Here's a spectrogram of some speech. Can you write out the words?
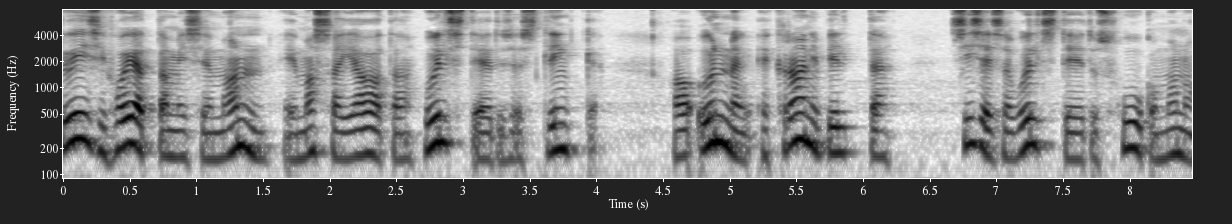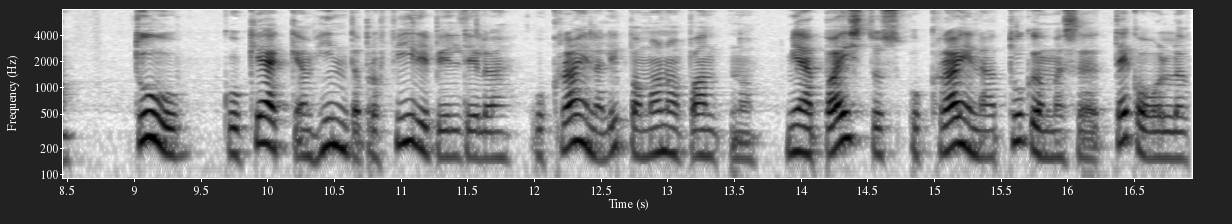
tõisi hoiatamise man ei massa jaada võltsteedusest linke, a õnne ekraanipilte, siis ei saa võltsteedus huugo mono. tuu, kui kiäki on hinda profiilipildile Ukraina lipa mono pandnu, mie paistus Ukraina tugõmase tegu olev,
